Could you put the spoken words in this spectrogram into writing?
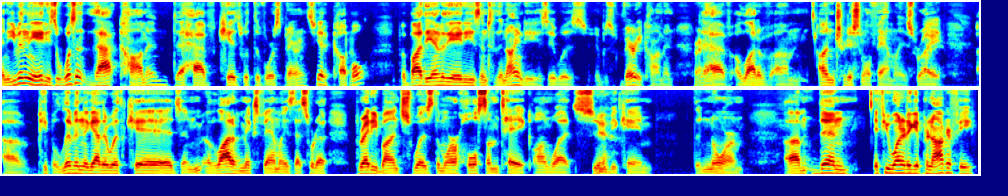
and even in the 80s, it wasn't that common to have kids with divorced parents. You had a couple, but by the end of the 80s into the 90s, it was it was very common to have a lot of um, untraditional families, right? Uh, people living together with kids and a lot of mixed families. That sort of Brady Bunch was the more wholesome take on what soon Yeah. became the norm. Um, then, if you wanted to get pornography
